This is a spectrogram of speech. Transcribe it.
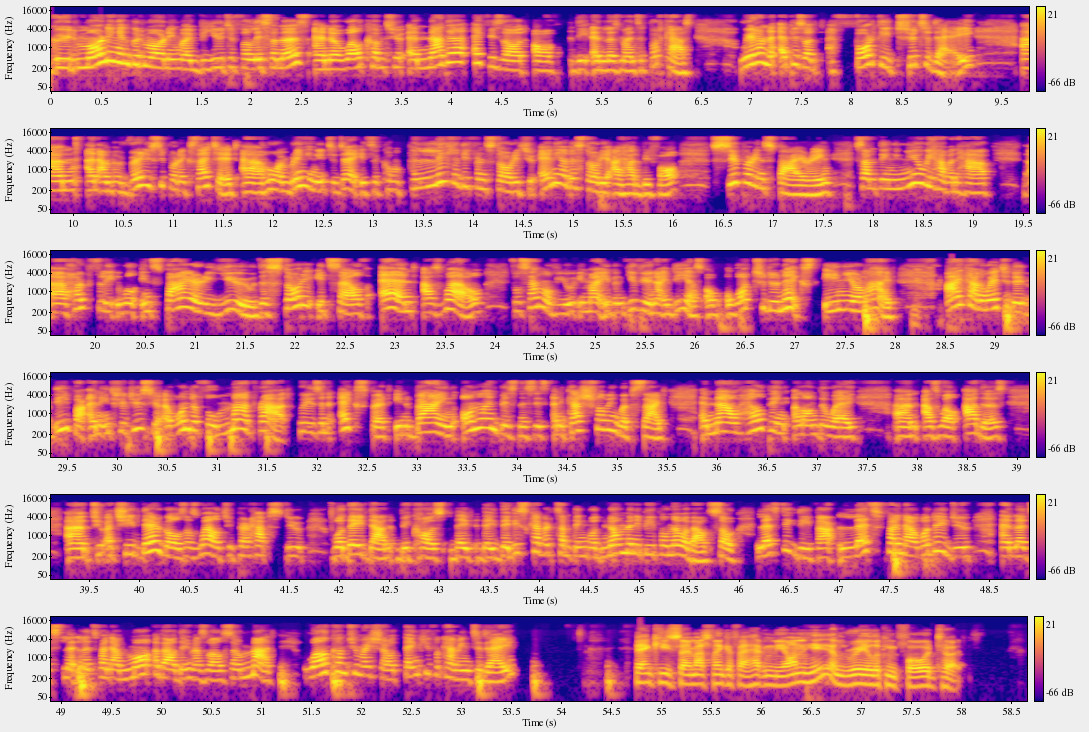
Good morning and good morning, my beautiful listeners, and uh, welcome to another episode of the Endless Mindset Podcast. We're on episode 42 today, um, and I'm very super excited uh, who I'm bringing you today. It's a completely different story to any other story I had before. Super inspiring, something new we haven't had. Uh, hopefully, it will inspire you, the story itself, and as well, for some of you, it might even give you an ideas of what to do next in your life. I can't wait to dig deeper and introduce you a wonderful Matt Raad, who is an expert in buying online businesses and cash flowing website, and now helping along the way um, as well others uh, to achieve their goals as well, to perhaps do what they've done because they, they, they discovered something what not many people know about. So let's dig deeper. Let's find out what they do, and let's let, let's find out more about them as well. So Matt, welcome to my show. Thank you for coming today. Thank you so much, Lenka, for having me on here. I'm really looking forward to it.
